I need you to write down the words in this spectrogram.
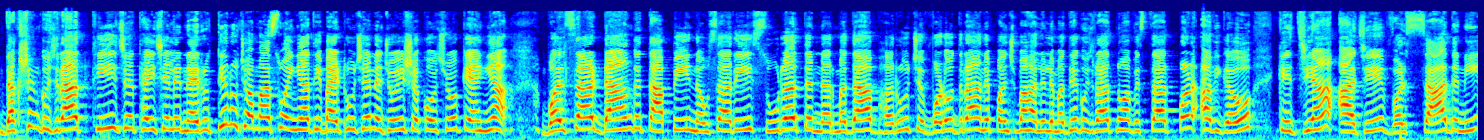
દક્ષિણ ગુજરાતથી જ થઈ છે. એટલે નૈઋત્યનું ચોમાસું અહીંયાથી બેઠું છે અને જોઈ શકો છો કે અહીંયા વલસાડ, ડાંગ, તાપી, નવસારી, સુરત, નર્મદા, ભરૂચ, વડોદરા અને પંચમહાલ એટલે મધ્ય ગુજરાતનો આ વિસ્તાર પણ આવી ગયો કે જ્યાં આજે વરસાદની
